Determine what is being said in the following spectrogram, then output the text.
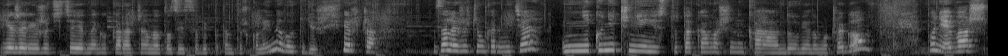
Jeżeli rzucicie jednego karaczana, to zjeść sobie potem też kolejnego, tudzież świerszcza. Zależy czym karmicie. Niekoniecznie jest to taka maszynka do wiadomo czego, ponieważ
